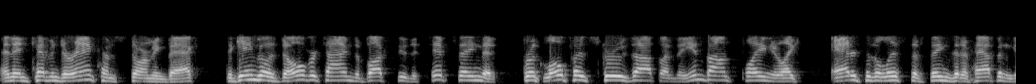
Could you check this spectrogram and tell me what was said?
and then Kevin Durant comes storming back. The game goes to overtime. The Bucks do the tip thing that Brooke Lopez screws up on the inbounds play, and you're like added to the list of things that have happened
